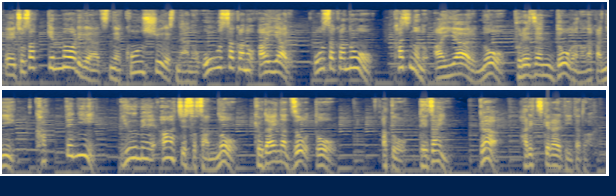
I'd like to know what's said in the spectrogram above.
えー、著作権周りではですね、今週ですね、あの、大阪の IR、大阪のカジノの IR のプレゼン動画の中に、勝手に有名アーティストさんの巨大な像と、あとデザインが貼り付けられていたと。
